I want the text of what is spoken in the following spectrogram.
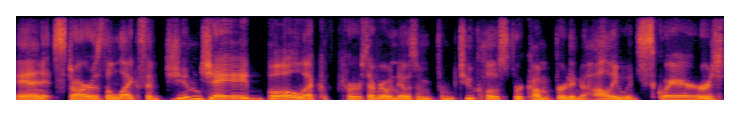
And it stars the likes of Jim J. Bullock. Of course, everyone knows him from Too Close for Comfort and Hollywood Squares.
